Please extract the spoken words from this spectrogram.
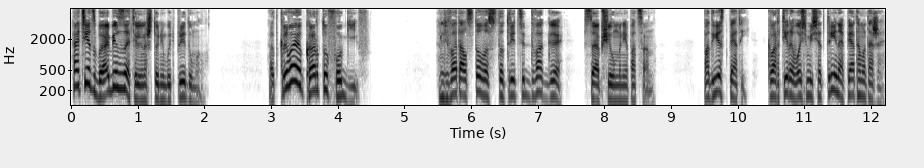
отец бы обязательно что-нибудь придумал. Открываю карту Фогив. «Льва Толстого, 132Г», — сообщил мне пацан. «Подъезд пятый, квартира 83 на пятом этаже.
